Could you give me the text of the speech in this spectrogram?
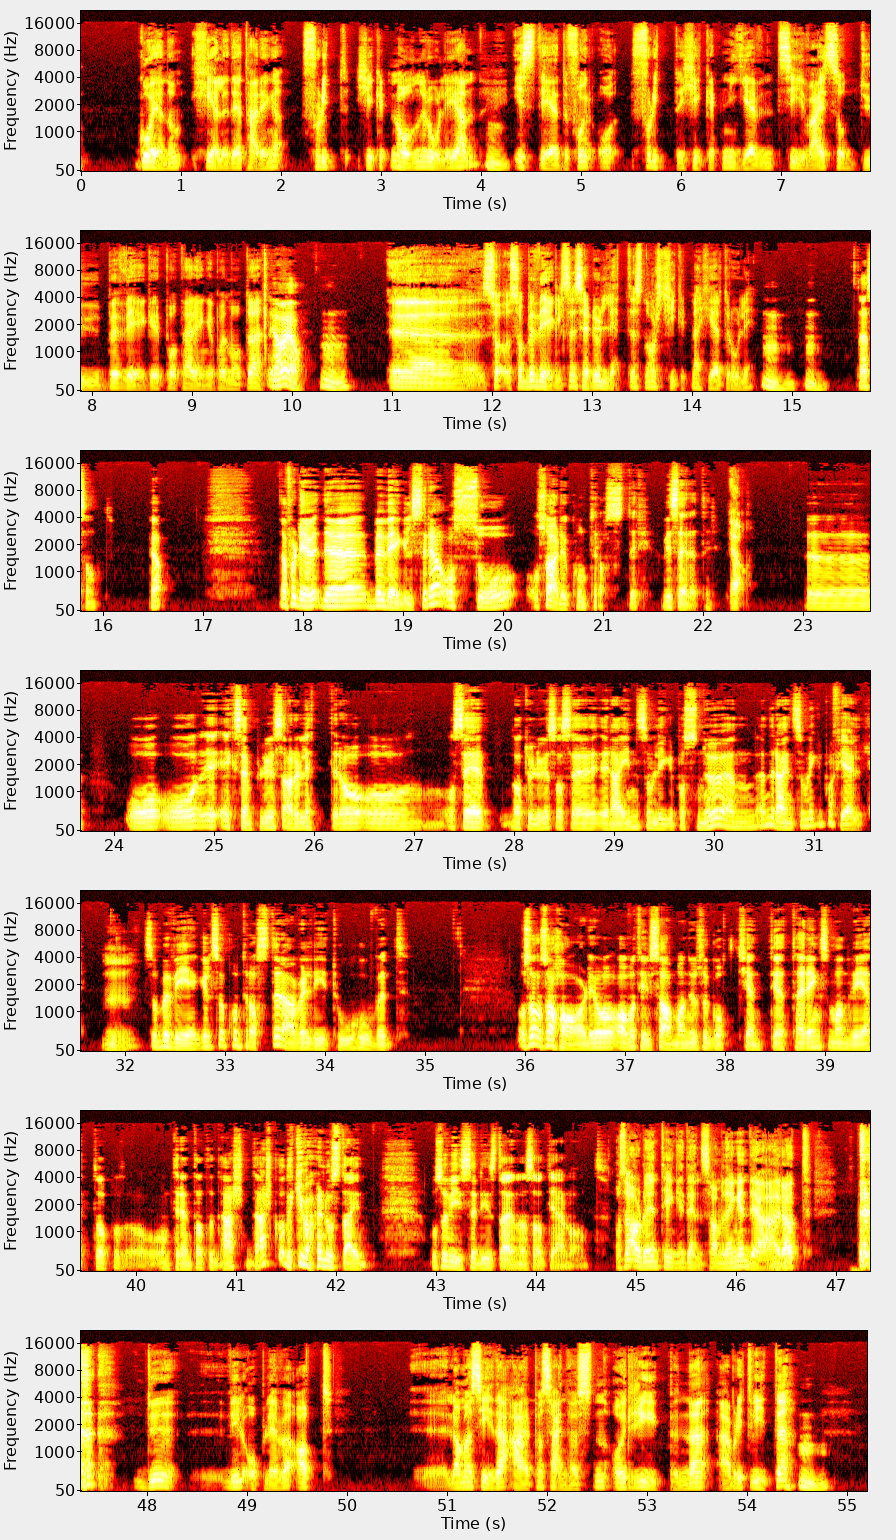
Gå gjennom hele det terrenget. Flytt kikkerten, hold den rolig igjen. Mm. I stedet for å flytte kikkerten jevnt sideveis så du beveger på terrenget, på en måte. Ja, ja. Mm. Eh, så, så bevegelse ser du lettest når kikkerten er helt rolig. Mm, mm. Det er sant. Ja. Det er for det, det er bevegelser, ja. Og så, og så er det jo kontraster vi ser etter. Ja. Uh, og, og eksempelvis er det lettere å, å, å se naturligvis å se regn som ligger på snø, enn en regn som ligger på fjell. Mm. Så bevegelse og kontraster er vel de to hoved... Og så, så har de jo av og til så er man jo så godt kjent i et terreng som man vet opp, omtrent at der, der skal det ikke være noe stein. Og så viser de steinene seg at de er noe annet. Og så har du en ting i den sammenhengen, det er at du vil oppleve at eh, La meg si det er på seinhøsten og rypene er blitt hvite. Mm.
